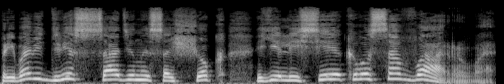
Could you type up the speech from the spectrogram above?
прибавить две ссадины со щек Елисея Квасоварова,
